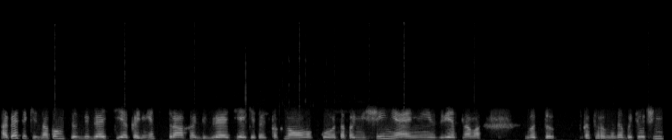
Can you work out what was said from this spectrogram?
опять-таки знакомство с библиотекой, нет страха библиотеки, то есть как нового какого-то помещения неизвестного, вот в котором надо быть очень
